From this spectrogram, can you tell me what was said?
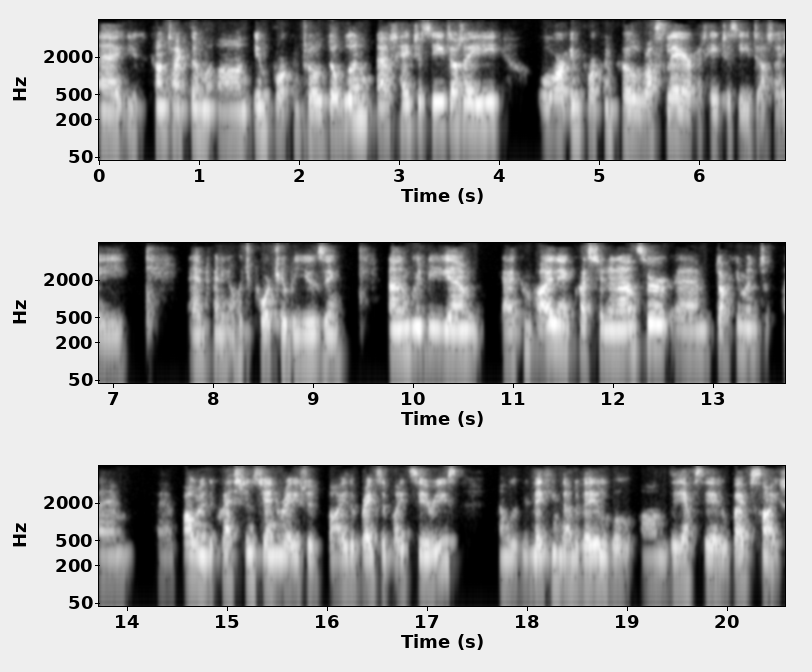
uh, you can contact them on import control dublin at hse.ie or import control Rosslare at hse.ie, um, depending on which port you'll be using. And we'll be um, uh, compiling a question and answer um, document um, uh, following the questions generated by the Brexit Bite series, and we'll be making that available on the FCA website.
